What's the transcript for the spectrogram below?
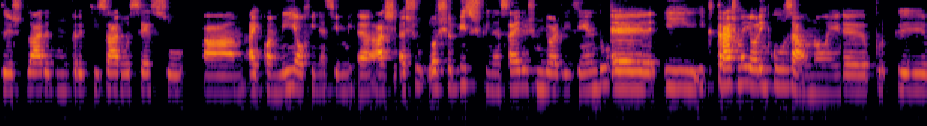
de ajudar a democratizar o acesso à, à, economia, ao financiamento, aos, serviços financeiros, melhor dizendo, eh, e, e, que traz maior inclusão, não é? Eh, porque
